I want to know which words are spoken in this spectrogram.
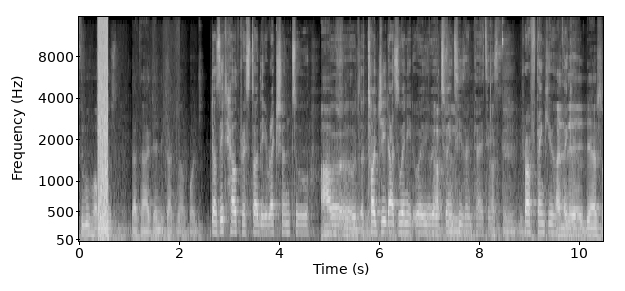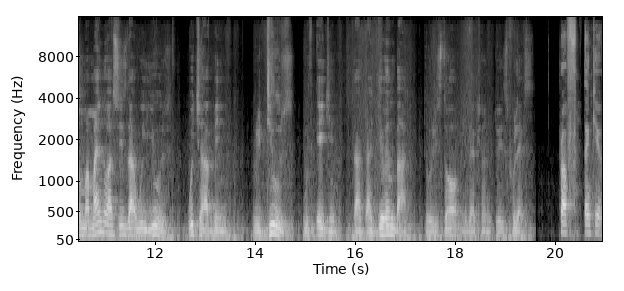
through hormones that are identical to our body. Does it help restore the erection to uh, touch it as when it was in the 20s and 30s? Absolutely. Prof, thank you. And thank uh, you. there are some amino acids that we use which have been reduced with aging that are given back to restore erection to its fullest. Prof, thank you.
